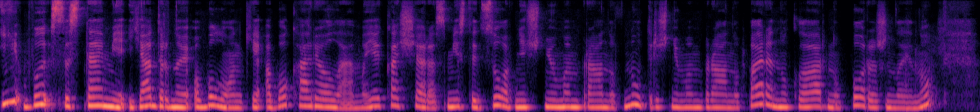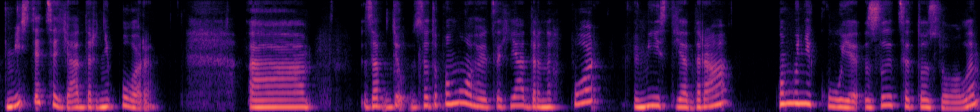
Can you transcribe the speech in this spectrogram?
І в системі ядерної оболонки або каріолеми, яка ще раз містить зовнішню мембрану, внутрішню мембрану, перенуклеарну порожнину, містяться ядерні пори. За допомогою цих ядерних пор вміст ядра комунікує з цитозолем,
